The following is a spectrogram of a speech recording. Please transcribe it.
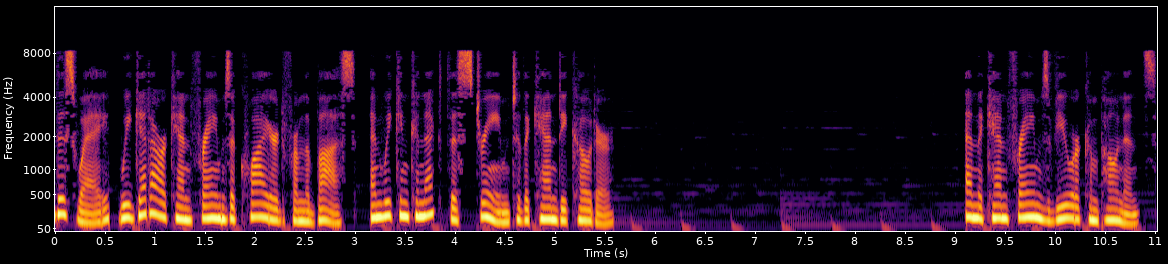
This way, we get our CAN frames acquired from the bus, and we can connect this stream to the CAN decoder. And the CAN frames viewer components.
